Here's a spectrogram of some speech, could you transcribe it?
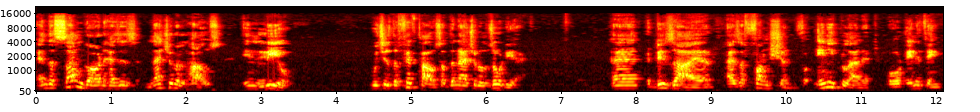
And the sun god has his natural house in Leo, which is the fifth house of the natural zodiac. And desire as a function for any planet or anything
